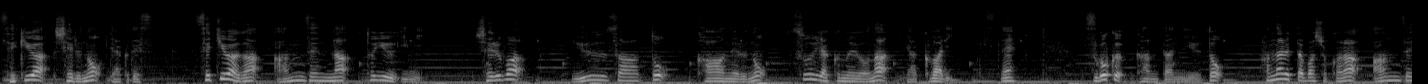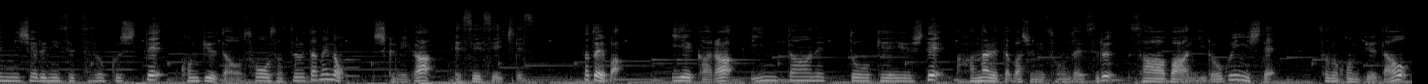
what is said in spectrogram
セキュアシェルの略です。セキュアが安全なという意味。シェルはユーザーとカーネルの通訳のような役割ですね。すごく簡単に言うと離れた場所から安全にシェルに接続してコンピューターを操作するための仕組みが SSH です。例えば家からインターネットを経由して離れた場所に存在するサーバーにログインしてそのコンピュータを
